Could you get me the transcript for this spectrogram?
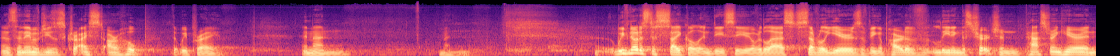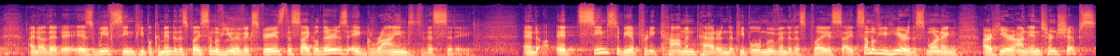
And it's in the name of Jesus Christ, our hope, that we pray. Amen. Amen. We've noticed a cycle in DC over the last several years of being a part of leading this church and pastoring here. And I know that as we've seen people come into this place, some of you have experienced this cycle. There is a grind to this city. And it seems to be a pretty common pattern that people will move into this place. I, some of you here this morning are here on internships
